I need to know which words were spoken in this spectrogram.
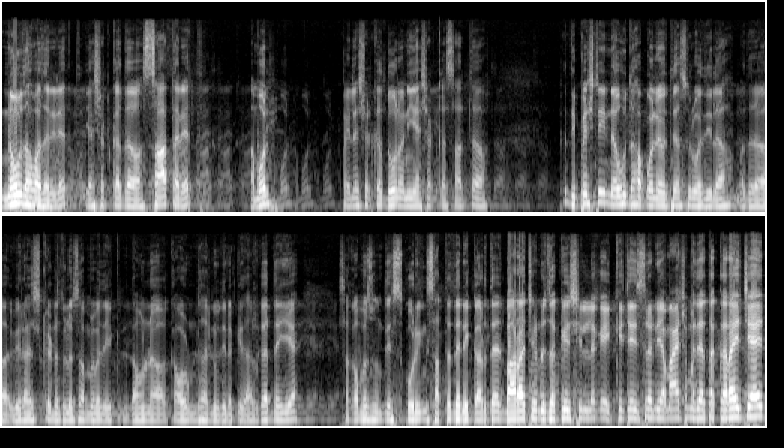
नऊ धावा झालेल्या आहेत. या षटकात सात आल्यात अमोल पहिल्या षटकात दोन आणि या षटकात सात. तर दीपेशने नऊ धावले होत्या सुरुवातीला. मात्र विराजकडनं तुला सामन्यामध्ये एक धावून काउंट झाली होती नक्कीच हलकत आहे सकाळपासून ते स्कोरिंग सातत्याने आहेत बारा चेंडूचा केस शिल्लक एक्केचाळीस रन या मॅच मध्ये आता करायचे आहेत.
